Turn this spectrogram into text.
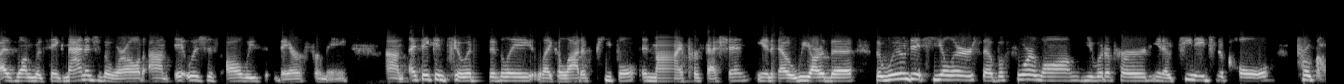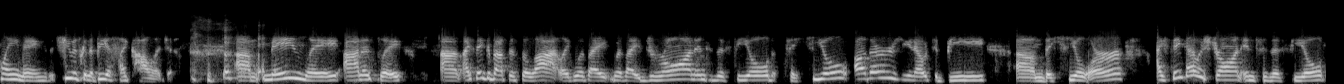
as one would think, manage the world. Um, it was just always there for me. Um, I think intuitively, like a lot of people in my profession, you know, we are the the wounded healer. So before long, you would have heard, you know, teenage Nicole proclaiming that she was going to be a psychologist. um, mainly, honestly, um, I think about this a lot. Like, was I was I drawn into the field to heal others? You know, to be um, the healer. I think I was drawn into the field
